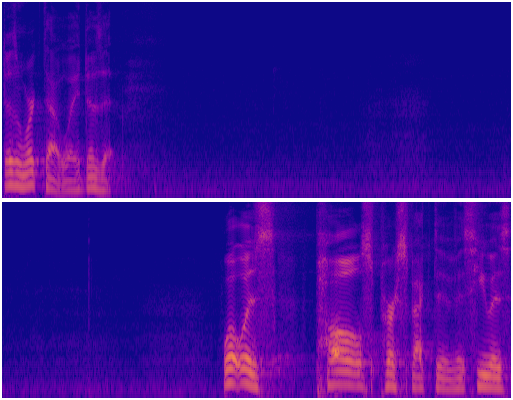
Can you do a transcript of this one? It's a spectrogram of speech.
Doesn't work that way, does it? What was Paul's perspective as he was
